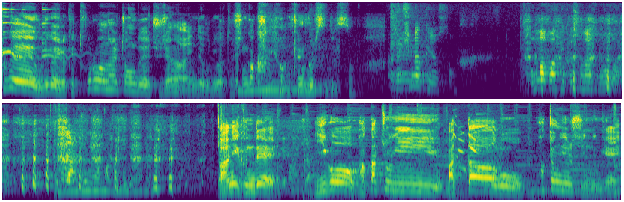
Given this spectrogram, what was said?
크게 우리가 이렇게 토론할 정도의 주제는 아닌데 우리가 더 심각하게 만드는 걸 수도 있어. 좀 심각해졌어. 엄마 아빠한테 그 전화해서 물어봐야지. 진짜 안쪽이랑 바깥쪽이랑. 아니 근데 이거 바깥쪽이 맞다고 확정 지을 수 있는 게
